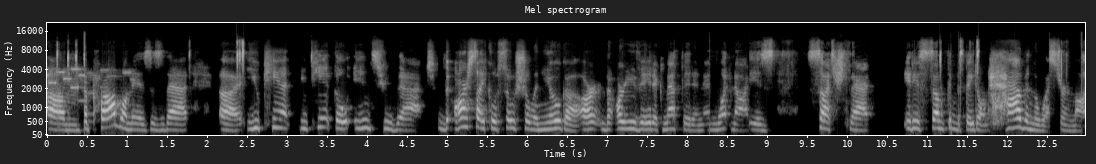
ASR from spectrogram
um, the problem is is that uh, you can't you can't go into that. The, our psychosocial and yoga our the ayurvedic method and, and whatnot is such that it is something that they don't have in the western model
